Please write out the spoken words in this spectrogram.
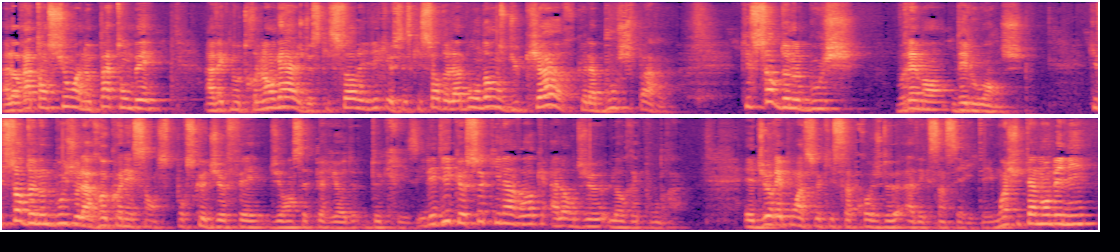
Alors attention à ne pas tomber avec notre langage, de ce qui sort, il dit que c'est ce qui sort de l'abondance du cœur que la bouche parle. Qu'il sorte de notre bouche vraiment des louanges. Qu'il sorte de notre bouche de la reconnaissance pour ce que Dieu fait durant cette période de crise. Il est dit que ceux qui l'invoquent, alors Dieu leur répondra. Et Dieu répond à ceux qui s'approchent d'eux avec sincérité. Moi, je suis tellement béni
